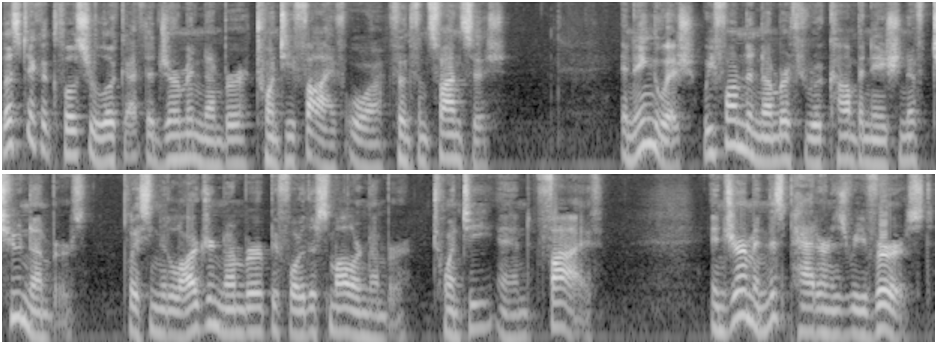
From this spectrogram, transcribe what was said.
Let's take a closer look at the German number 25, or 25. In English, we form the number through a combination of two numbers, placing the larger number before the smaller number, 20 and 5. In German, this pattern is reversed,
